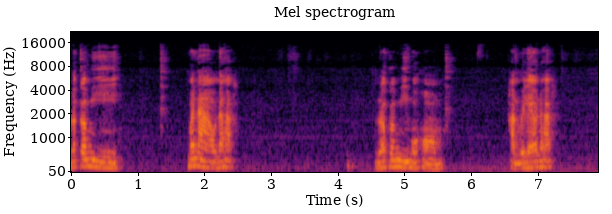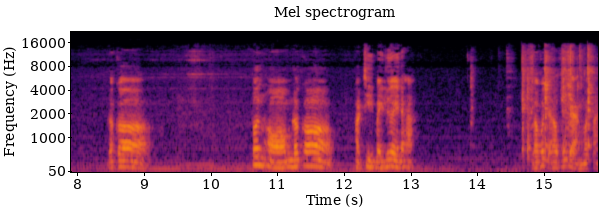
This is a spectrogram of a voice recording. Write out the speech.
แล้วก็มีมะนาวนะคะ แล้วก็มีหัวหอม หั่นไว้แล้วนะคะ แล้วก็ ต้นหอมแล้วก็ผักชีใบเลื่อยนะคะ เราก็จะเอาทุกอย่างมาใส่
